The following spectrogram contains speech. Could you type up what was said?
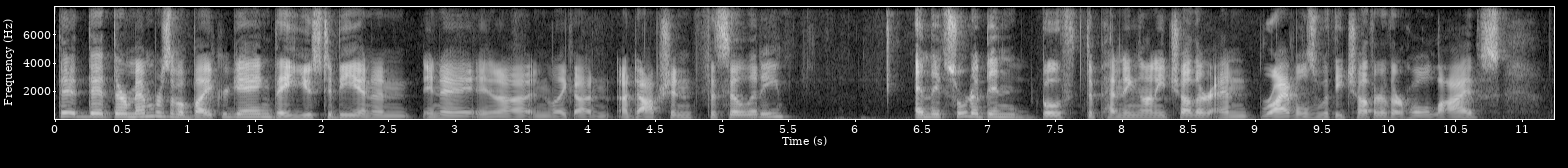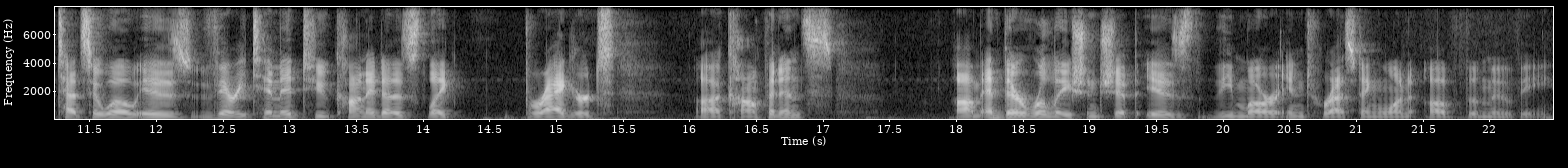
they're, they're, they're members of a biker gang. They used to be in an in a in a in like an adoption facility. And they've sort of been both depending on each other and rivals with each other their whole lives. Tetsuo is very timid to Kaneda's like braggart uh, confidence. Um, and their relationship is the more interesting one of the movie.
